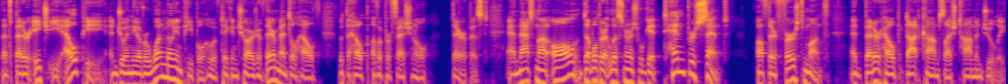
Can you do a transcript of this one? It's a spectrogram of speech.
That's better H-E-L-P and join the over 1 million people who have taken charge of their mental health with the help of a professional therapist. And that's not all. Double Threat listeners will get 10% off their first month at betterhelp.com slash Tom and Julie.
